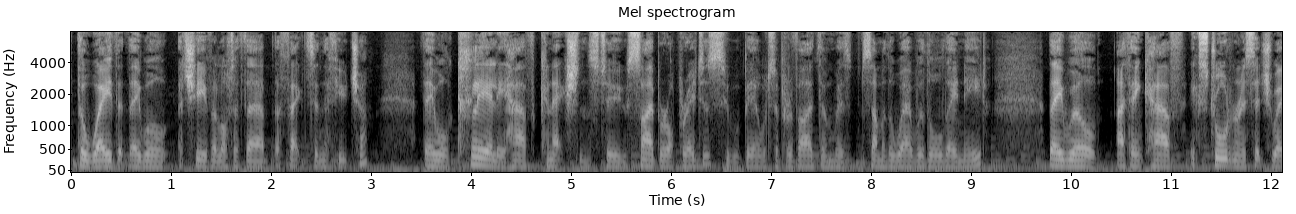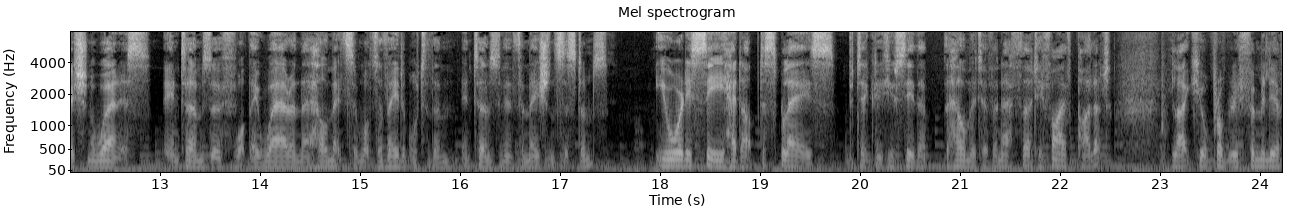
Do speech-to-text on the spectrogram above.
The way that they will achieve a lot of their effects in the future. They will clearly have connections to cyber operators who will be able to provide them with some of the wherewithal they need. They will, I think, have extraordinary situation awareness in terms of what they wear in their helmets and what's available to them in terms of information systems. You already see head up displays, particularly if you see the, the helmet of an F 35 pilot, like you're probably familiar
